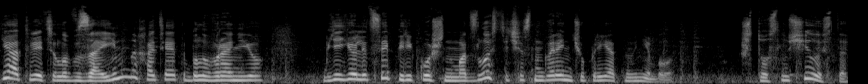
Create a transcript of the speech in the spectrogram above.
Я ответила взаимно, хотя это было вранье. В ее лице, перекошенном от злости, честно говоря, ничего приятного не было. «Что случилось-то?»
